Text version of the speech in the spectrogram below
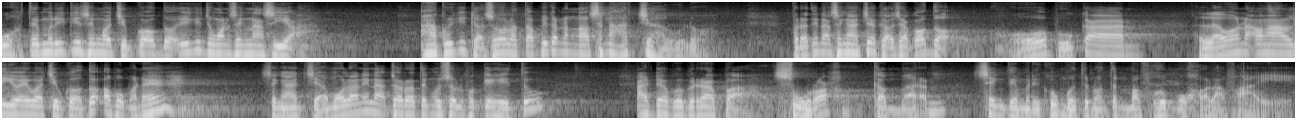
Wah, teh mriki sing wajib kodok iki cuman sing nasia. Aku iki gak sholat tapi kan sengaja lho. Berarti nak sengaja gak usah kodok. Oh, bukan. Lawan nak wajib qada apa meneh? Sengaja. Mulane nak cara teng usul fikih itu ada beberapa surah gambaran sing te mriku mboten wonten mafhum mukhalafai.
